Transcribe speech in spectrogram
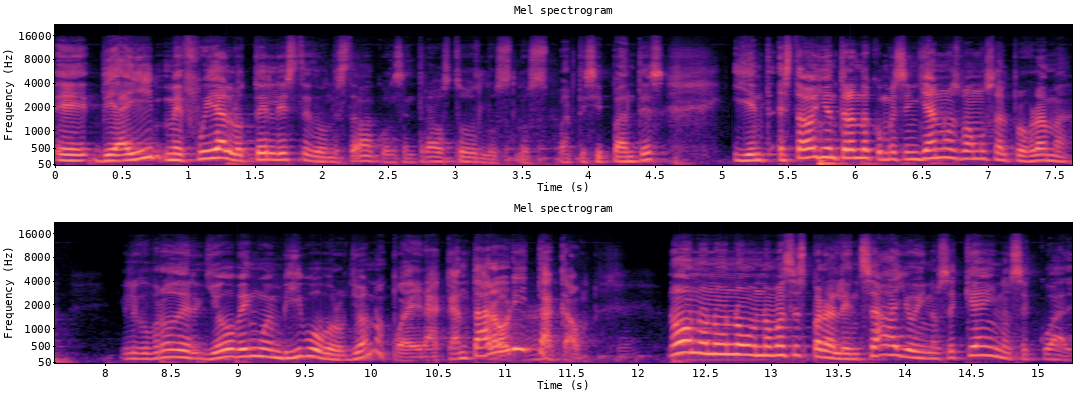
eh, de ahí me fui al hotel este donde estaban concentrados todos los, los participantes y estaba yo entrando como dicen, ya nos vamos al programa. Y le digo, brother, yo vengo en vivo, bro, yo no puedo ir a cantar ahorita, cabrón. No, no, no, no, nomás es para el ensayo y no sé qué y no sé cuál.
